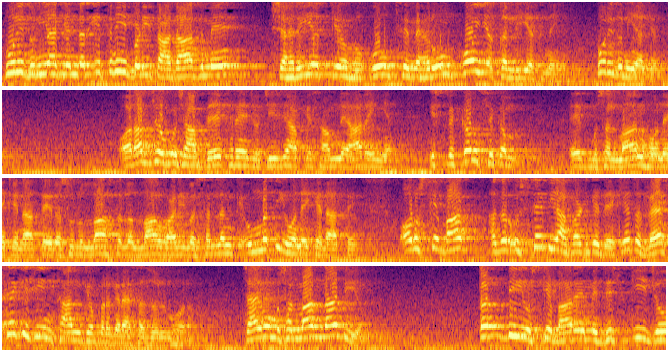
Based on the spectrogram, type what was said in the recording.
پوری دنیا کے اندر اتنی بڑی تعداد میں شہریت کے حقوق سے محروم کوئی اقلیت نہیں پوری دنیا کے اندر۔ اور اب جو کچھ آپ دیکھ رہے ہیں، جو چیزیں آپ کے سامنے آ رہی ہیں، اس پہ کم سے کم ایک مسلمان ہونے کے ناطے، رسول اللہ صلی اللہ علیہ وسلم کے امتی ہونے کے ناطے۔ اور اس کے بعد اگر اس سے بھی آپ ہٹ کے دیکھیں تو ویسے کسی انسان کے اوپر اگر ایسا ظلم ہو رہا چاہے وہ مسلمان نہ بھی ہو، تب بھی اس کے بارے میں جس کی جو،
